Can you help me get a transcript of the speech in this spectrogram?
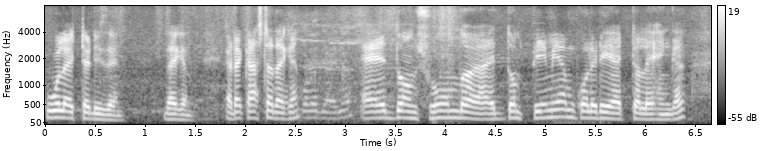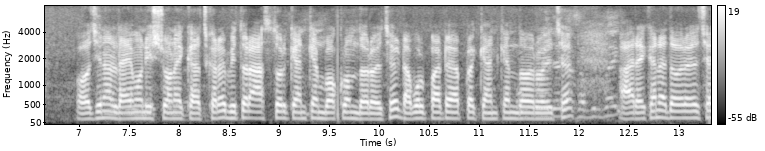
কুল একটা ডিজাইন। দেখেন, এটা কাজটা দেখেন, একদম সুন্দর, একদম প্রিমিয়াম কোয়ালিটি একটা লেহেঙ্গা। অরিজিনাল ডায়মন্ড স্টোনের কাজ করা। ভিতরে আস্তর ক্যান ক্যান বক্রম দেওয়া রয়েছে। ডাবল পার্টে আপনার ক্যান ক্যান দেওয়া রয়েছে। আর এখানে দেওয়া রয়েছে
